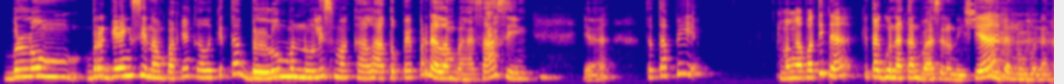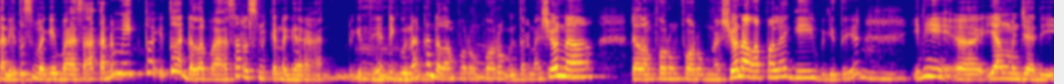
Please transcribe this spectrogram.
belum bergengsi nampaknya kalau kita belum menulis makalah atau paper dalam bahasa asing ya. Tetapi mengapa tidak kita gunakan bahasa Indonesia dan menggunakan itu sebagai bahasa akademik toh itu adalah bahasa resmi kenegaraan begitu ya Hmm. digunakan dalam forum-forum internasional, dalam forum-forum nasional apalagi begitu ya. Hmm. Ini eh, yang menjadi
